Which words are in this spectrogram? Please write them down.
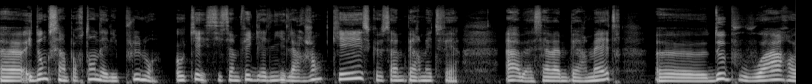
Euh, et donc, c'est important d'aller plus loin. Ok, si ça me fait gagner de l'argent, qu'est-ce que ça me permet de faire? Ah, bah, ça va me permettre euh, de pouvoir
